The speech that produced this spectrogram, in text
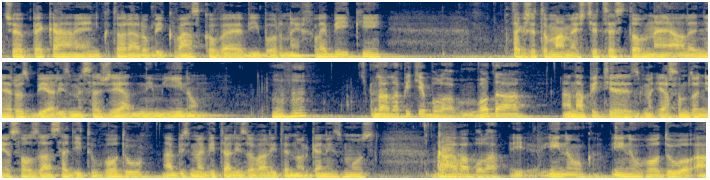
čo je pekáreň, ktorá robí kváskové výborné chlebíky. Takže to máme ešte cestovné, ale nerozbíjali sme sa žiadnym inom. Uh-huh. No a na pitie bola voda, a na pitie sme, ja som doniesol zásaditú vodu, aby sme vitalizovali ten organizmus. Káva bola? Inú, inú vodu a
